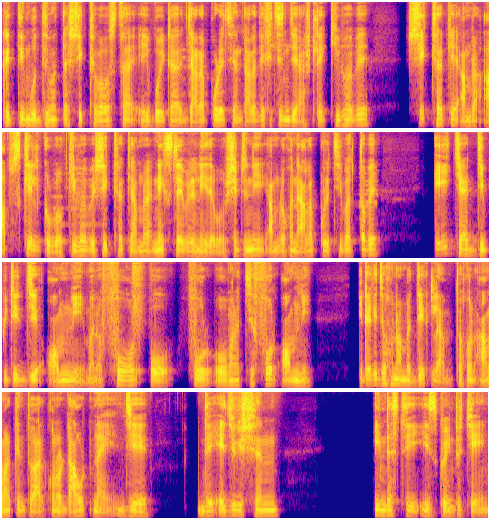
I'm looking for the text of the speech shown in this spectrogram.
কৃত্রিম বুদ্ধিমত্তার শিক্ষা ব্যবস্থা এই বইটা যারা পড়েছেন, তারা দেখেছেন যে আসলে কীভাবে শিক্ষাকে আমরা আপস্কেল করব, কীভাবে শিক্ষাকে আমরা নেক্সট লেভেলে নিয়ে যাব, সেটা নিয়ে আমরা ওখানে আলাপ করেছি। বা তবে এই চ্যাট জিপিটির যে অমনি মানে ফোর ও ফোর ও মানে হচ্ছে ফোর অমনি এটাকে যখন আমরা দেখলাম, তখন আমার কিন্তু আর কোনো ডাউট নাই যে the education industry is going to change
